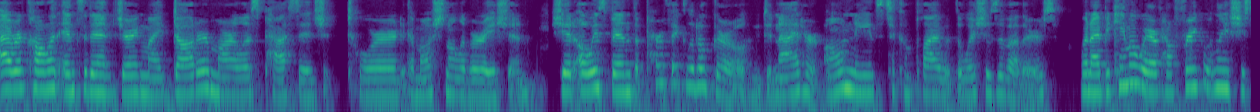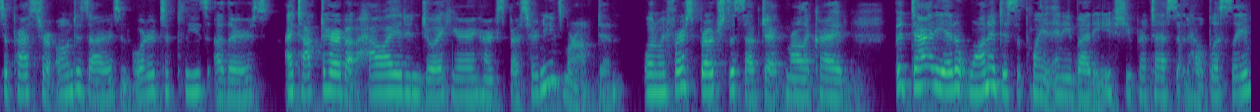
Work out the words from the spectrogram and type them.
I recall an incident during my daughter Marla's passage toward emotional liberation. She had always been the perfect little girl who denied her own needs to comply with the wishes of others. When I became aware of how frequently she suppressed her own desires in order to please others, I talked to her about how I'd enjoy hearing her express her needs more often. When we first broached the subject, Marla cried, But Daddy, I don't want to disappoint anybody, she protested helplessly.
